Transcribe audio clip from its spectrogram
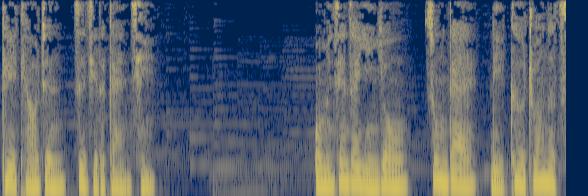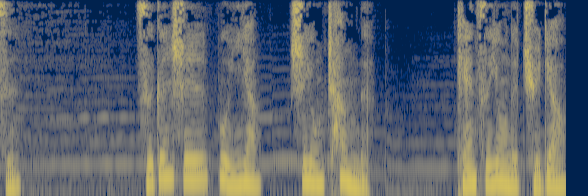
可以调整自己的感情。我们现在引用宋代李克庄的词，词跟诗不一样，是用唱的，填词用的曲调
